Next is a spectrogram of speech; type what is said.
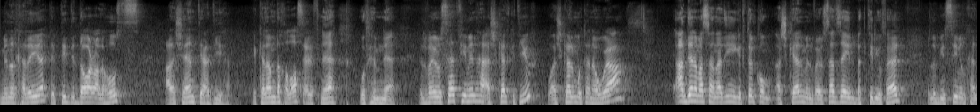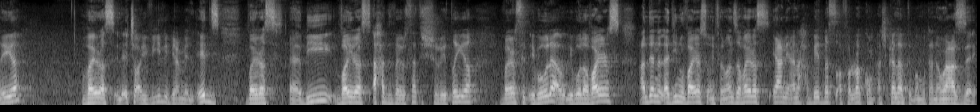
من الخلية تبتدي تدور على hosts علشان تعديها. الكلام ده خلاص عرفناه وفهمناه. الفيروسات في منها أشكال كتير وأشكال متنوعة. عندنا مثلا اديني جبت لكم أشكال من الفيروسات زي ال bacteriophage اللي بيصيب الخلية فيروس ال HIV اللي بيعمل إيدز فيروس بي فيروس أحد الفيروسات الشريطية فيروس الإيبولا أو ال Ebola virus. عندنا ال adenovirus و influenza virus يعني أنا حبيت بس أفرجكم أشكالها بتبقى متنوعة إزاي.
